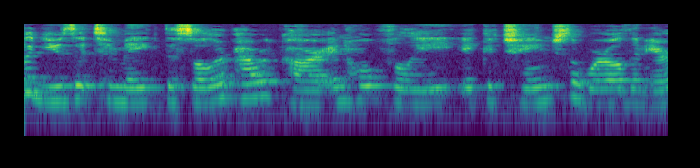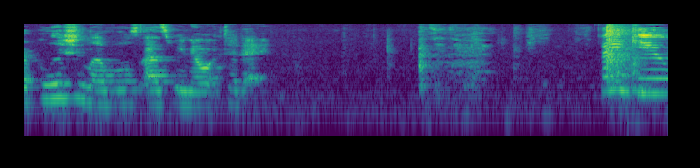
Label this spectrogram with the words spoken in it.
would use it to make the solar powered car and hopefully it could change the world and air pollution levels as we know it today. Thank you.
